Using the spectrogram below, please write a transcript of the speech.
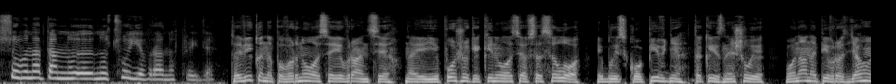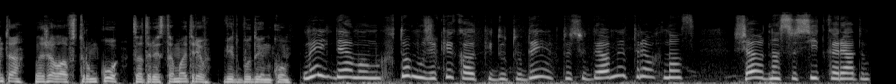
що вона там е, ночує, врано прийде. Та Віка не повернулася і вранці. На її пошуки кинулося все село, і близько опівдні таки знайшли. Вона напівроздягнута лежала в струмку за 300 метрів від будинку. Ми йдемо, хто мужики кажуть, піду туди, хто сюди, а ми трьох нас, ще одна сусідка рядом.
